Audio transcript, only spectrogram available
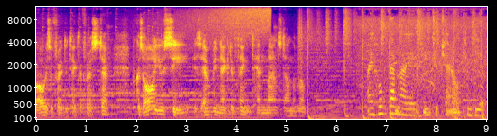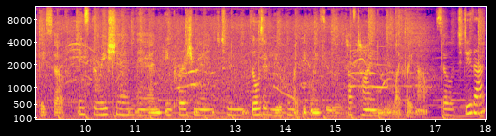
You're always afraid to take the first step because all you see is every negative thing 10 miles down the road. I hope that my YouTube channel can be a place of inspiration and encouragement to those of you who might be going through a tough time in your life right now. So to do that,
